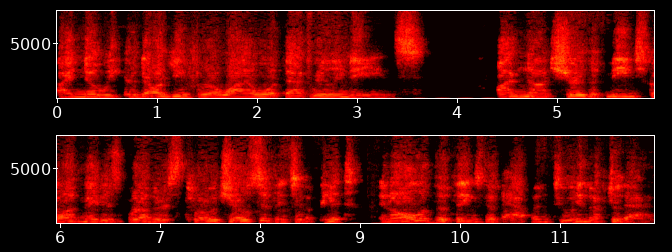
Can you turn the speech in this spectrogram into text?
I know we could argue for a while what that really means. I'm not sure that means God made his brothers throw Joseph into the pit and all of the things that happened to him after that.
